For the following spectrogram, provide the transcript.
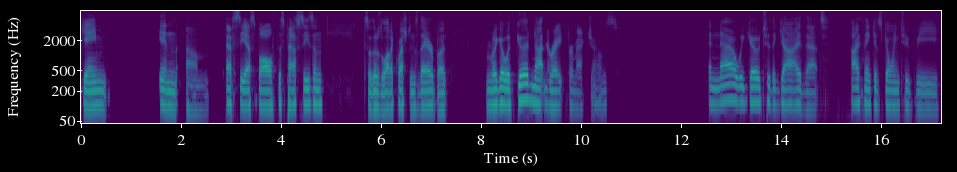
game in um, FCS ball this past season. So there's a lot of questions there, but I'm going to go with good, not great for Mac Jones. And now we go to the guy that I think is going to be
